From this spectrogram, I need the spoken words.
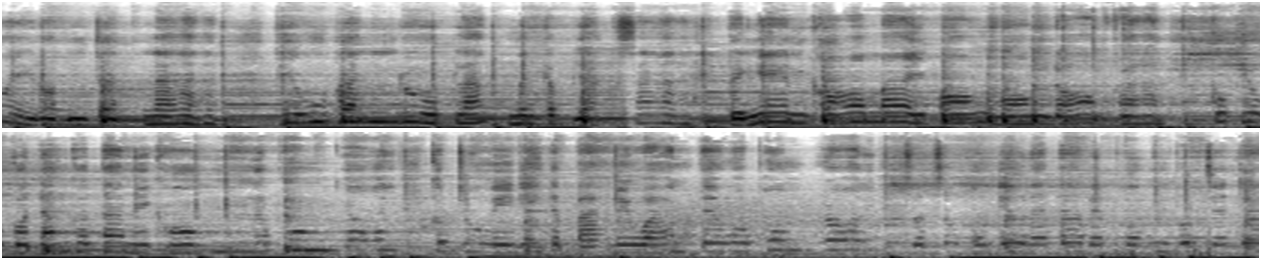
วยรถจัดหนาผิวพรรณรูปลักษณ์เหมือนกับยักษ์ซาแต่เงินขอไม่ปองมองดอกฟ้าก็ผิวก็ดำก็ตาไม่คมและพุงย้อยก็ดูไม่ดีแต่ปากไม่หวานแต่ว่าผมร้อยส่วนทรงองเอวหน้าตาแบบผมผมจะได้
